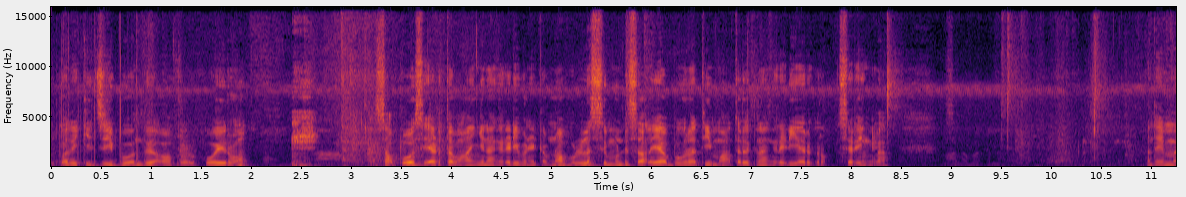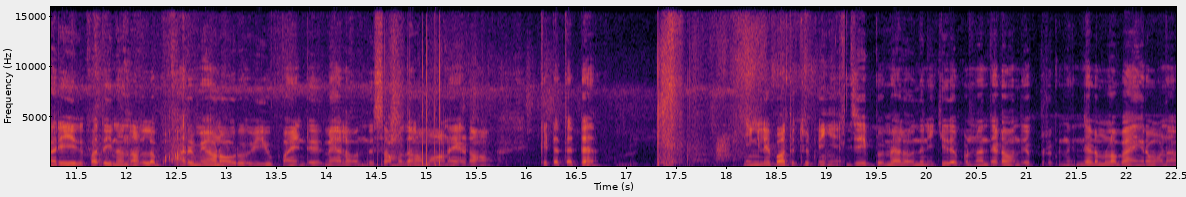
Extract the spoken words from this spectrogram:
இப்போதைக்கு ஜீப்பு வந்து ஆஃப் ரோடு போயிடும் சப்போஸ் இடத்த வாங்கி நாங்கள் ரெடி பண்ணிட்டோம்னா ஃபுல்லாக சிமெண்ட் சாலையாக பூராத்தையும் மாற்றுறதுக்கு நாங்கள் ரெடியாக இருக்கிறோம். சரிங்களா? அதே மாதிரி இது பார்த்திங்கன்னா நல்ல அருமையான ஒரு வியூ பாயிண்ட்டு மேலே வந்து சமதளமான இடம். கிட்டத்தட்ட நீங்களே பார்த்துட்ருப்பீங்க ஜீப்பு மேலே வந்து நிற்கிது அப்படின்னா இந்த இடம் வந்து எப்படி இருக்குன்னு. இந்த இடமெல்லாம் பயங்கரமான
